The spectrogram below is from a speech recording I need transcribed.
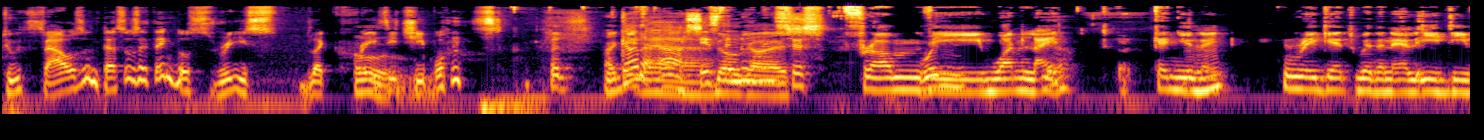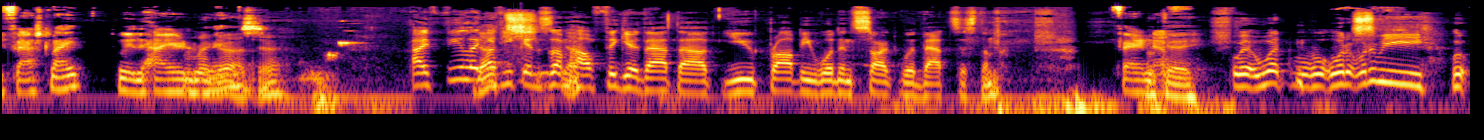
two thousand pesos. I think those really s- like crazy Ooh. cheap ones. But I gotta Yeah. ask is the though, lumens guys. just from the one light? Can you like mm-hmm. rig it with an LED flashlight with higher oh my god. lumens? Yeah. I feel like if you can somehow figure that out, you probably wouldn't start with that system. Fair enough. Okay. Wait, what, what, what are we, what,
